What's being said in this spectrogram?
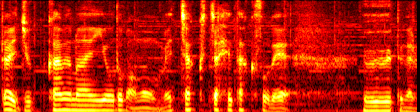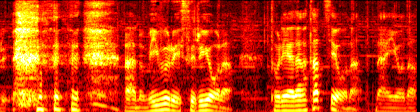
第10回目の内容とかもめちゃくちゃ下手くそで、うーってなる あの、身震いするような、鳥肌が立つような内容だっ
